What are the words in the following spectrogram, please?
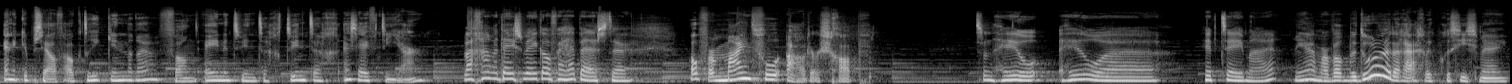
En ik heb zelf ook drie kinderen van 21, 20 en 17 jaar. Waar gaan we deze week over hebben, Esther? Over mindful ouderschap. Het is een heel, heel uh, hip thema, hè? Ja, maar wat bedoelen we er eigenlijk precies mee?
